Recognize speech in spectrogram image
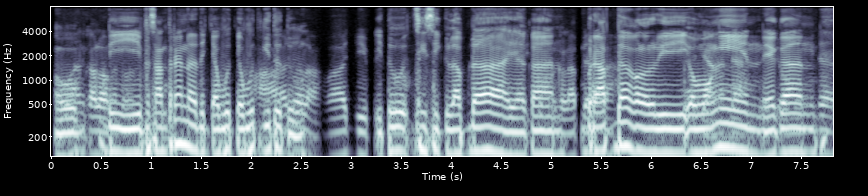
oh Cuman kalau di pesantren ada cabut-cabut gitu Ada tuh. lah, wajib Itu sisi gelap dah ya Sisi kan. gelap dah. Berat dah kalau diomongin Jangan ya dah, kan. dah,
